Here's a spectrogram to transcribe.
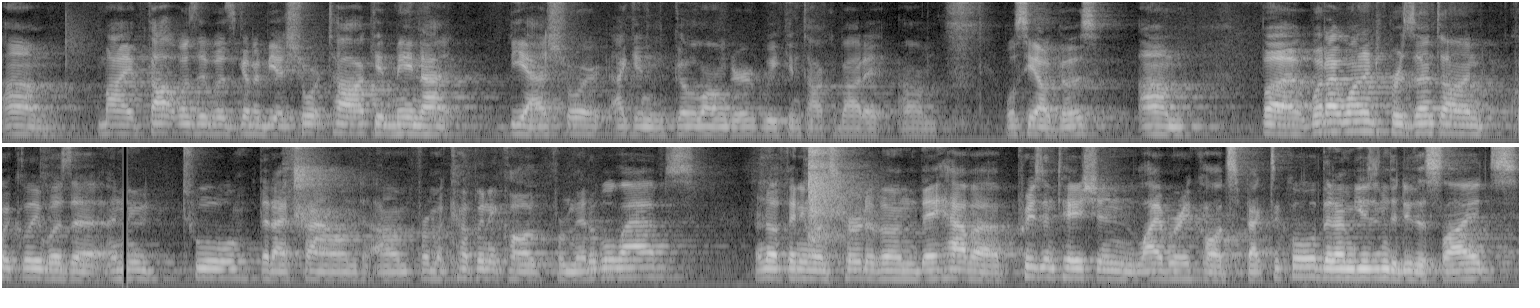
Um, my thought was it was going to be a short talk. It may not be as short. I can go longer. We can talk about it. Um, we'll see how it goes. Um, but what I wanted to present on quickly was a, a new tool that I found um, from a company called Formidable Labs. I don't know if anyone's heard of them. They have a presentation library called Spectacle that I'm using to do the slides.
